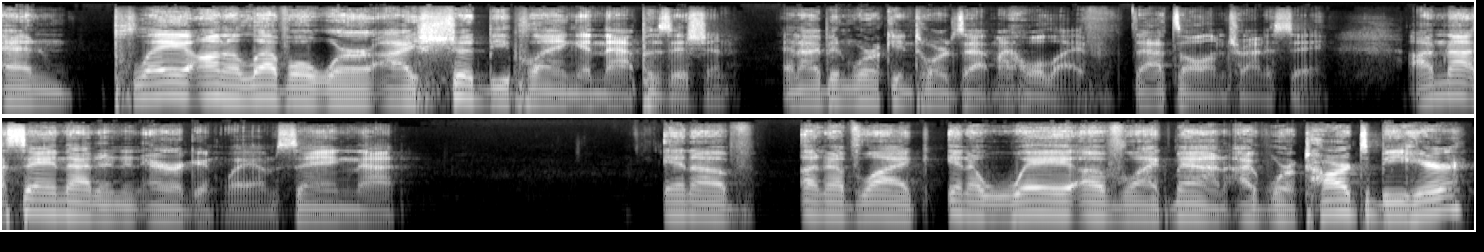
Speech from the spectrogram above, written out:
and play on a level where I should be playing in that position. And I've been working towards that my whole life. That's all I'm trying to say. I'm not saying that in an arrogant way. I'm saying that in of and of like in a way of like, man, I've worked hard to be here.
